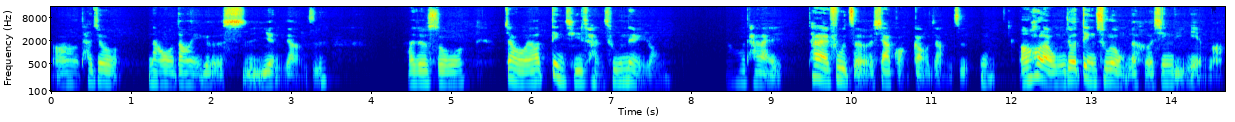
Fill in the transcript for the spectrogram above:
然后他就拿我当一个实验这样子。他就说叫我要定期产出内容，然后他来他来负责下广告这样子，嗯，然后后来我们就定出了我们的核心理念嘛，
